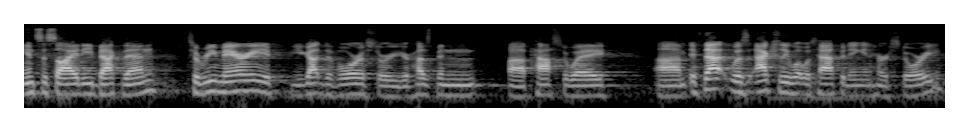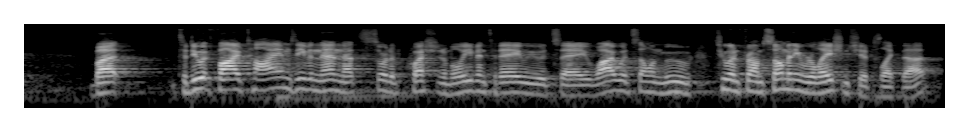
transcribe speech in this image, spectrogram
in society back then to remarry if you got divorced or your husband uh, passed away, um, if that was actually what was happening in her story. But to do it five times, even then, that's sort of questionable. Even today, we would say, why would someone move to and from so many relationships like that?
